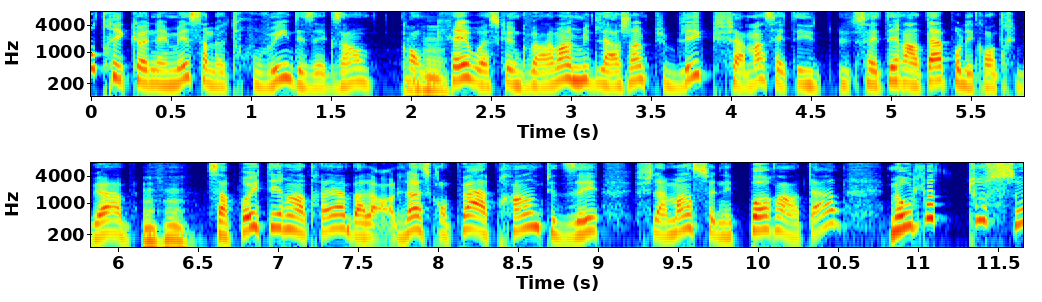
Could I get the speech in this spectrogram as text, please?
autre économiste en a trouvé des exemples concrets où est-ce qu'un gouvernement a mis de l'argent public, puis finalement, ça a été, ça a été rentable pour les contribuables. Mhm. Ça n'a pas été rentable. Alors là, est-ce qu'on peut apprendre puis dire finalement, ce n'est pas rentable? Mais au-delà de tout ça,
